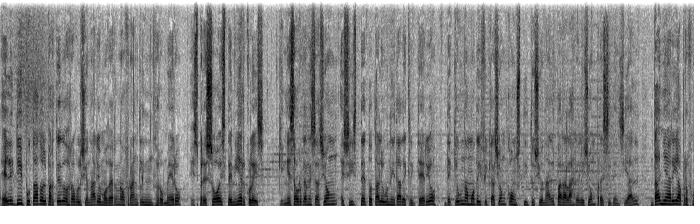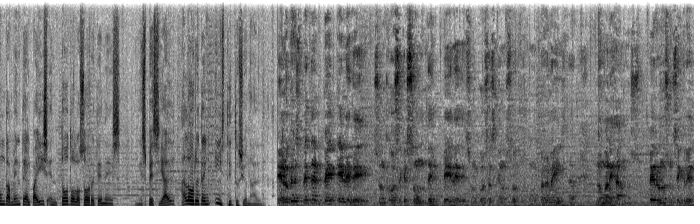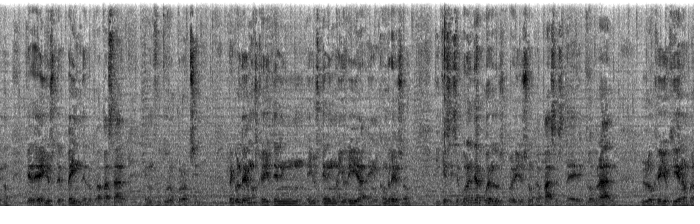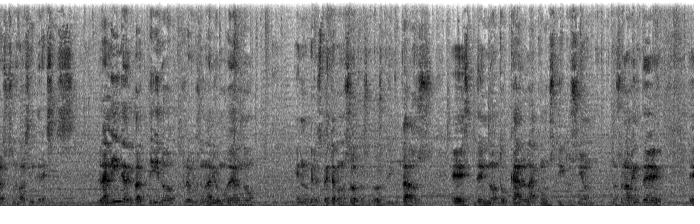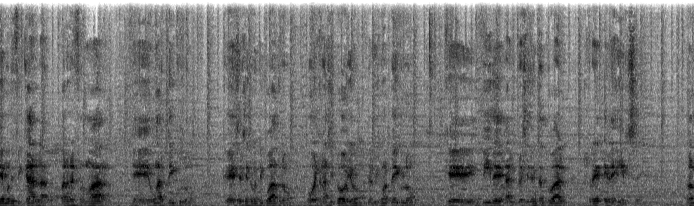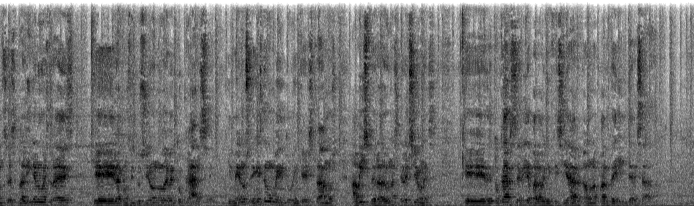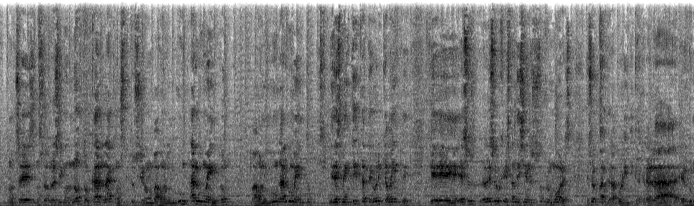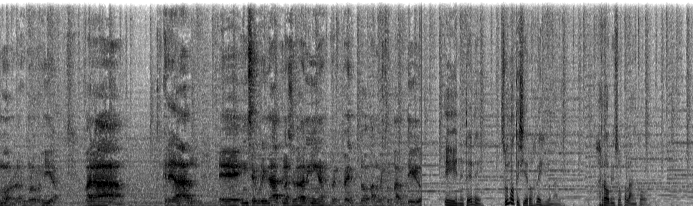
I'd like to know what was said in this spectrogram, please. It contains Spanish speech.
El diputado del Partido Revolucionario Moderno Franklin Romero expresó este miércoles que en esa organización existe total unidad de criterio de que una modificación constitucional para la reelección presidencial dañaría profundamente al país en todos los órdenes, en especial al orden institucional. En lo que respecta al PLD, son cosas que son del PLD, son cosas que nosotros como PRMistas no manejamos, pero no es un secreto que de ellos depende lo que va a pasar en un futuro próximo. Recordemos que ellos tienen, ellos tienen mayoría en el Congreso y que si se ponen de acuerdo, pues ellos son capaces de lograr lo que ellos quieran para sus mejores intereses. La línea del Partido Revolucionario Moderno, en lo que respecta con nosotros, los diputados, es de no tocar la Constitución, no solamente eh, modificarla para reformar eh, un artículo que es el 124 o el transitorio del mismo artículo que impide al presidente actual reelegirse. Entonces, la línea nuestra es que la constitución no debe tocarse, y menos en este momento en que estamos a víspera de unas elecciones que de tocar sería para beneficiar a una parte interesada. Entonces, nosotros decimos no tocar la constitución bajo ningún argumento bajo ningún argumento y desmentir categóricamente que eso, eso que están diciendo, esos rumores, eso es parte de la política, crear el rumor, la rumorología, para crear eh, inseguridad en la ciudadanía respecto a nuestro partido. NTN, su noticiero regional. Robinson Polanco.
